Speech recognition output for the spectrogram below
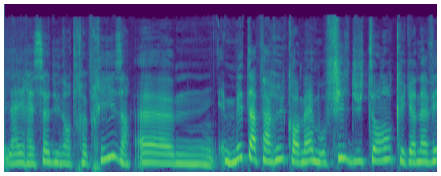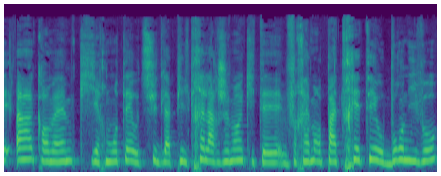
la RSE d'une entreprise, euh, m'est apparu quand même au fil du temps qu'il y en avait un quand même qui remontait au-dessus de la pile très largement et qui était vraiment pas traité au bon niveau.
